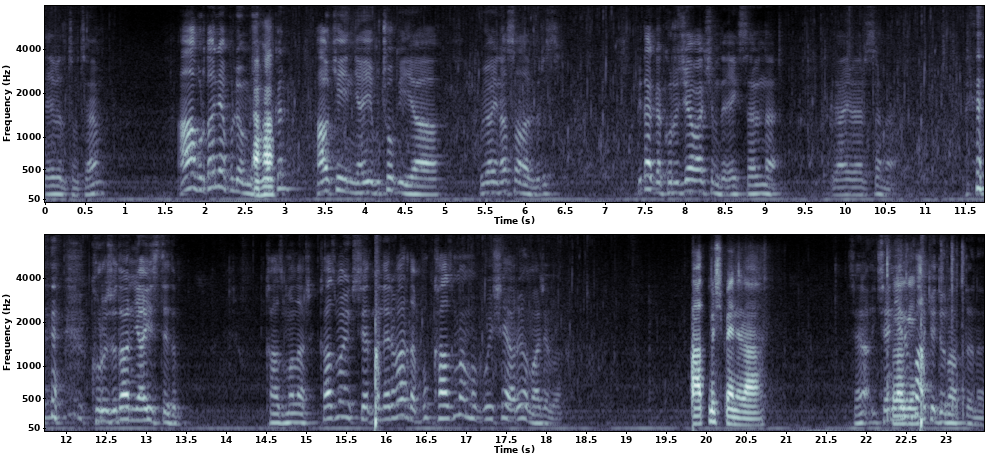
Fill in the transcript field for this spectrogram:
Devil Totem. Aa buradan yapılıyormuş Aha. bakın. Hawkeye'in yayı bu çok iyi ya. Bu yayı nasıl alabiliriz? Bir dakika kurucuya bak şimdi Excel'ine yay versene. Kurucudan yay istedim. Kazmalar. Kazma yükseltmeleri var da bu kazma mı bu işe yarıyor mu acaba? 60 beni la. Sen, sen yeni Plugin. fark ediyorsun attığını.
